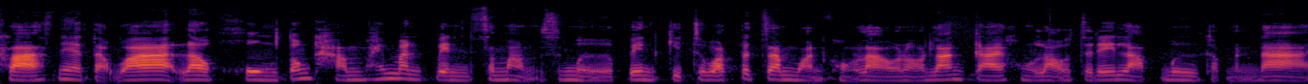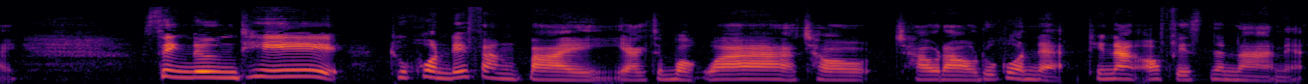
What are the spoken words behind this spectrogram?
คลาสเนี่ยแต่ว่าเราคงต้องทำให้มันเป็นสม่ำเสมอเป็นกิจวัตรประจำวันของเราเนาะร่างกายของเราจะได้รับมือกับมันได้ สิ่งหนึ่งที่ทุกคนได้ฟังไป อยากจะบอกว่าชาวชาวเราทุกคนเนี่ยที่นั่งออฟฟิศนานๆเนี่ย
